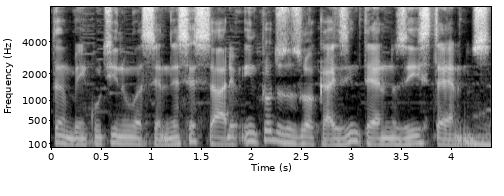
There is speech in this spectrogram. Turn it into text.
também continua a ser necessário em todos os locais internos e externos.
